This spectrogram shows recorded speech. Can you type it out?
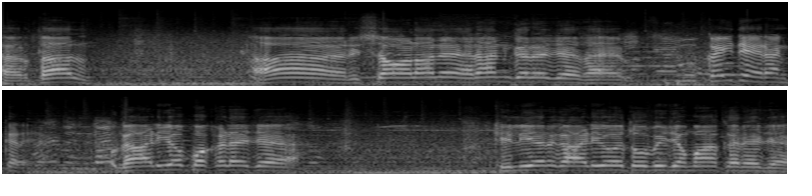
હડતાલ? હા રિક્ષાવાળાને હેરાન કરે છે સાહેબ. શું કઈ રીતે હેરાન કરે? છે? ગાડીઓ પકડે છે. ક્લિયર ગાડીઓ તો બી જમા કરે છે.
